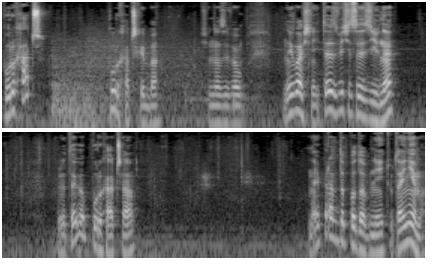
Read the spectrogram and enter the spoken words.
purchacz? Purchacz chyba się nazywał. No i właśnie, to jest, wiecie co jest dziwne? Że tego purchacza najprawdopodobniej tutaj nie ma.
